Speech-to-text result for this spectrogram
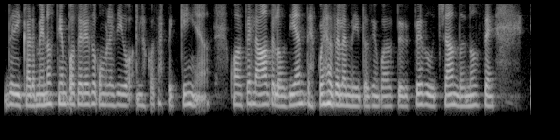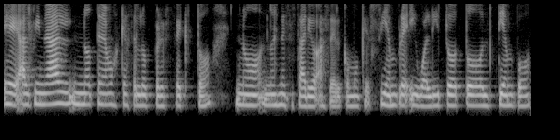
dedicar menos tiempo a hacer eso, como les digo, en las cosas pequeñas. Cuando estés lavándote los dientes, puedes hacer la meditación. Cuando estés duchando, no sé. Eh, al final no tenemos que hacerlo perfecto, no, no es necesario hacer como que siempre igualito todo el tiempo.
